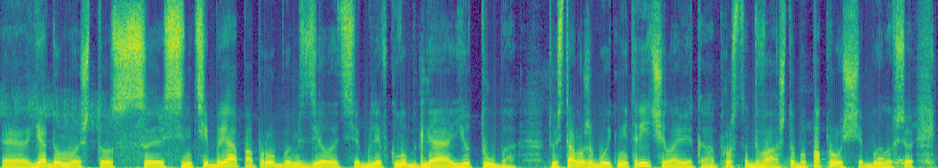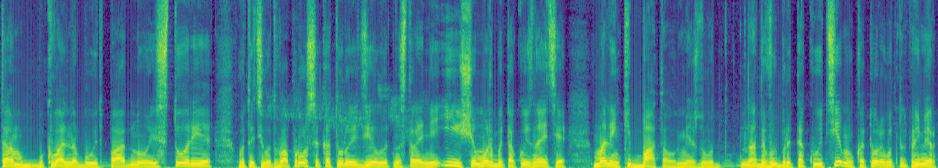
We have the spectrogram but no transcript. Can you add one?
Э, я думаю, что с сентября попробуем сделать Блев-клуб для Ютуба. То есть там уже будет не три человека, а просто два, чтобы попроще было все. Там буквально будет по одной истории, вот эти вот вопросы, которые делают настроение. И еще, может быть, такой, знаете, маленький батл между... Вот, надо выбрать такую тему, которая, вот, например,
